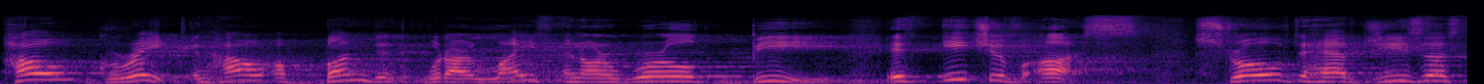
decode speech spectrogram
How great and how abundant would our life and our world be if each of us strove to have Jesus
